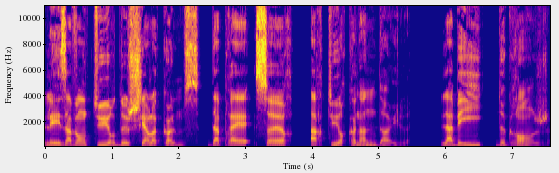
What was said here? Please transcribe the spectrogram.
Les aventures de Sherlock Holmes, d'après Sir Arthur Conan Doyle. L'abbaye de Grange.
